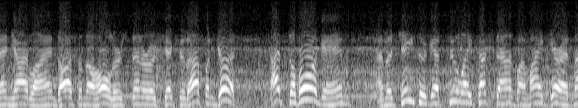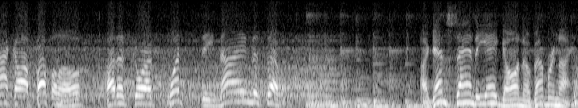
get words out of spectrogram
10-yard line, Dawson the holder. Stenerud kicks it up and good. That's the ball game. And the Chiefs, who get two late touchdowns by Mike Garrett, knock off Buffalo by the score of 29 to 7. Against San Diego on November 9th,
